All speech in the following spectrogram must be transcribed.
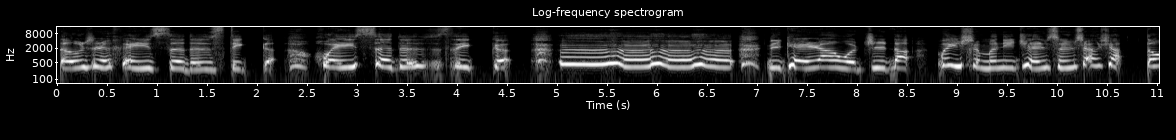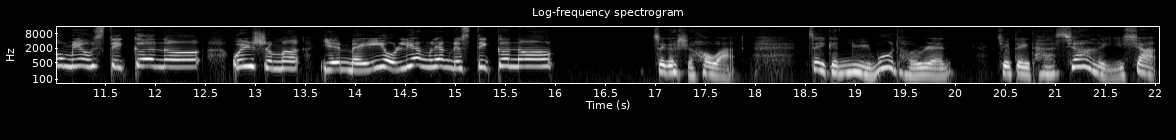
都是黑色的 sticker，灰色的 sticker。你可以让我知道为什么你全身上下？”都没有 sticker 呢？为什么也没有亮亮的 sticker 呢？这个时候啊，这个女木头人就对他笑了一下，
